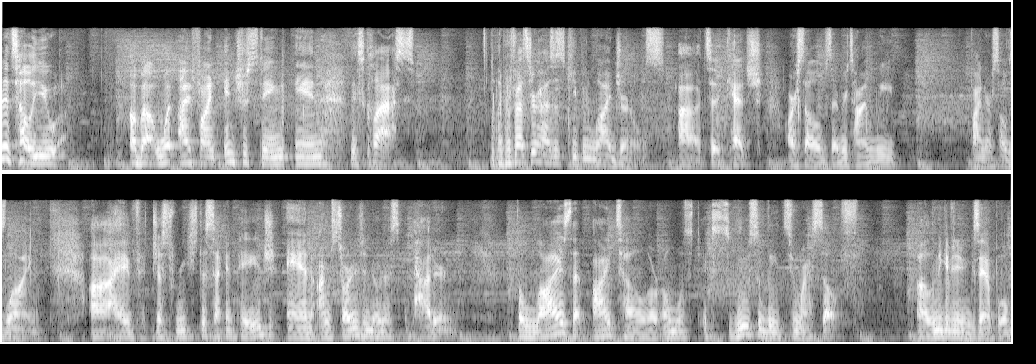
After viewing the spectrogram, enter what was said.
to tell you about what I find interesting in this class. The professor has us keeping lie journals uh, to catch ourselves every time we find ourselves lying. Uh, I've just reached the second page and I'm starting to notice a pattern. The lies that I tell are almost exclusively to myself. Uh, let me give you an example.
